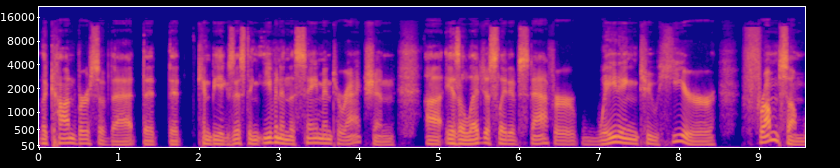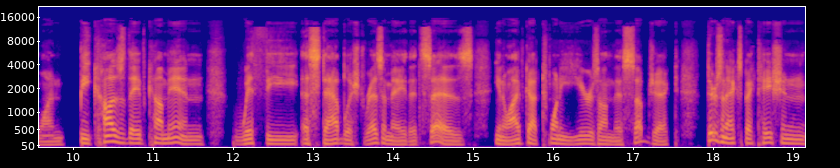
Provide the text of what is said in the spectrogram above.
the converse of that, that that can be existing even in the same interaction, uh, is a legislative staffer waiting to hear from someone because they've come in with the established resume that says, you know, I've got 20 years on this subject. There's an expectation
